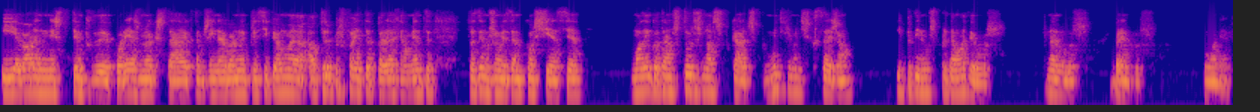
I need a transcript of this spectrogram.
E agora, neste tempo de quaresma que, está, que estamos ainda agora, no princípio, é uma altura perfeita para realmente fazermos um exame de consciência de modo a encontrarmos todos os nossos pecados, por muito vermelhos que sejam, e pedirmos perdão a Deus, tornando-los brancos como a neve.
